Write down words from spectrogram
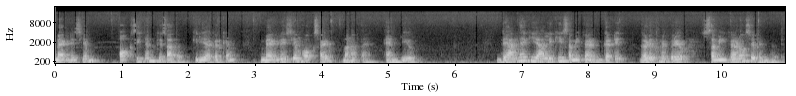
मैग्नीशियम ऑक्सीजन के साथ क्रिया करके मैग्नीशियम ऑक्साइड बनाता है एमजीओ ध्यान दें कि यहाँ लिखी समीकरण गठित, गणित में प्रयोग समीकरणों से भिन्न होते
